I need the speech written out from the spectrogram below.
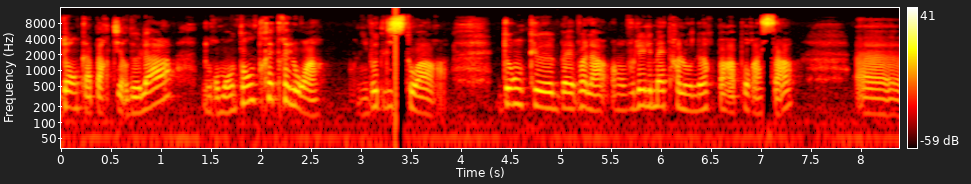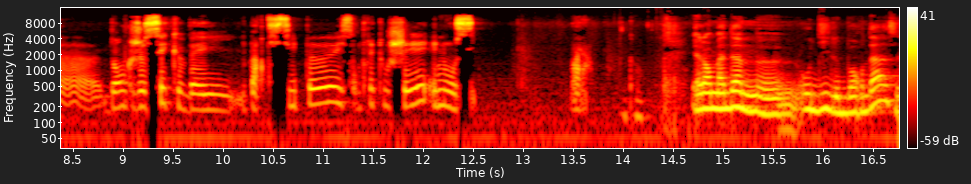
Donc à partir de là, nous remontons très très loin au niveau de l'histoire. Donc euh, ben voilà, on voulait les mettre à l'honneur par rapport à ça. Euh, donc je sais que ben, participent, ils sont très touchés et nous aussi. Voilà. Et alors Madame euh, Odile Bordaz,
